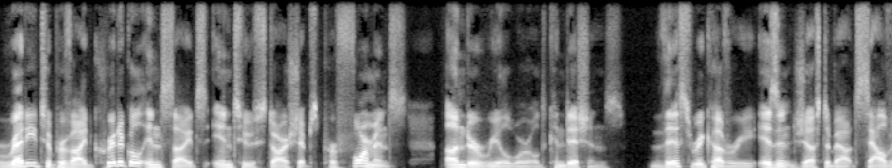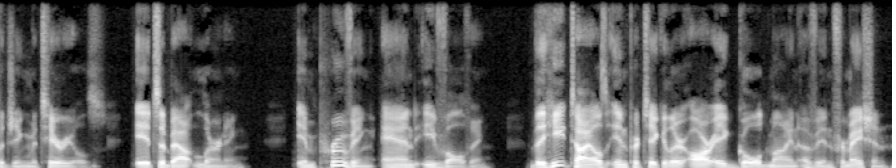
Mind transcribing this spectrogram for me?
ready to provide critical insights into Starship's performance under real world conditions. This recovery isn't just about salvaging materials, it's about learning, improving, and evolving. The heat tiles, in particular, are a goldmine of information.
